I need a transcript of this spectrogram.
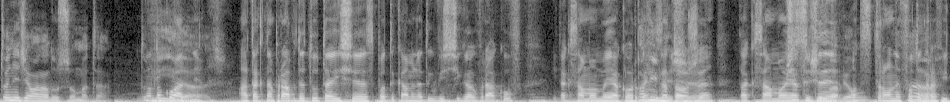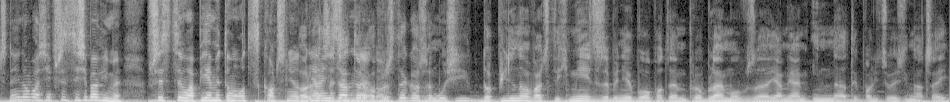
to nie działa na dłuższą metę. To No widać. dokładnie. A tak naprawdę tutaj się spotykamy na tych wyścigach wraków i tak samo my jako organizatorzy, tak samo Wszyscy jak ty od strony fotograficznej, no właśnie wszyscy się bawimy. Wszyscy łapiemy tą odskocznię od Organizator oprócz tego, że musi dopilnować tych miejsc, żeby nie było potem problemów, że ja miałem inne, a ty policzyłeś inaczej,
